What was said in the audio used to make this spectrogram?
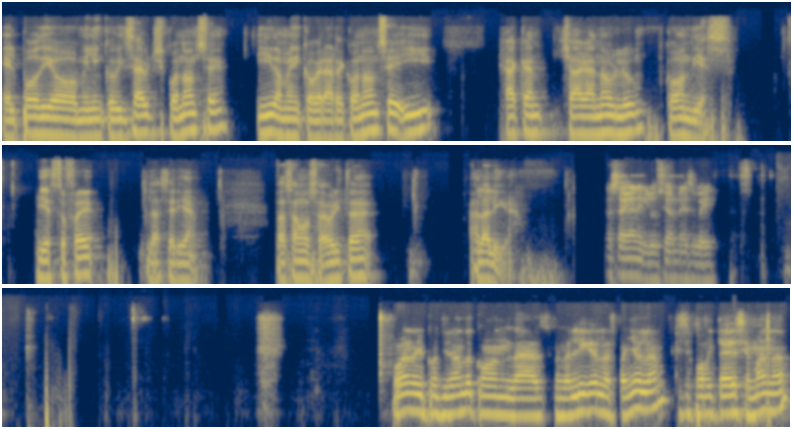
el podio Milinkovic Savic con 11 y Domenico Berardi con 11 y Hakan Chaganoglu con 10. Y esto fue la Serie. Pasamos ahorita a la liga. No se hagan ilusiones, güey. Bueno, y continuando con, las, con la Liga, la Española, que se fue a mitad de semana,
